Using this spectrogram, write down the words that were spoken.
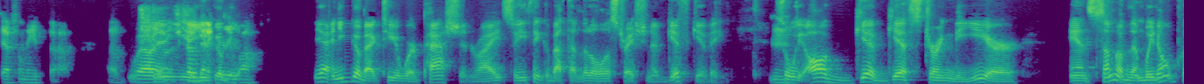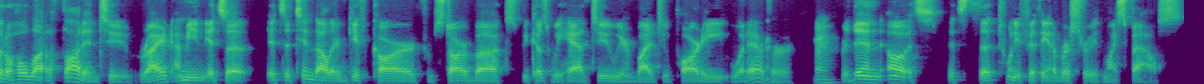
definitely uh, uh, well, showed, showed that really well. Yeah, and you go back to your word passion, right? So you think about that little illustration of gift giving. Mm-hmm. So we all give gifts during the year, and some of them we don't put a whole lot of thought into, right? I mean, it's a it's a ten dollar gift card from Starbucks because we had to, we were invited to a party, whatever. Right. Or then, oh, it's it's the 25th anniversary with my spouse.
